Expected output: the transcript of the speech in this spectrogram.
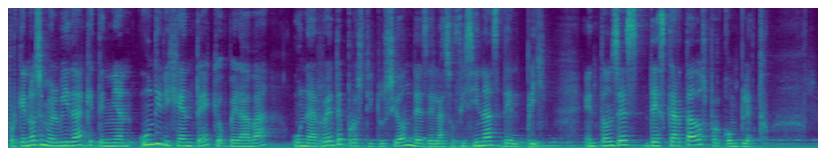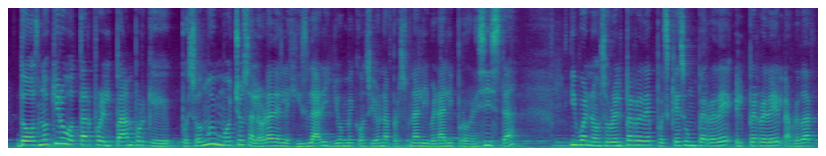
porque no se me olvida que tenían un dirigente que operaba una red de prostitución desde las oficinas del PRI. Entonces, descartados por completo. Dos, no quiero votar por el PAN porque pues son muy muchos a la hora de legislar y yo me considero una persona liberal y progresista. Y bueno, sobre el PRD, pues ¿qué es un PRD? El PRD, la verdad,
